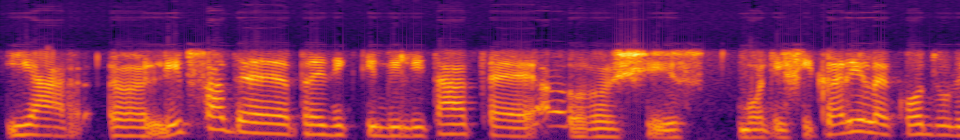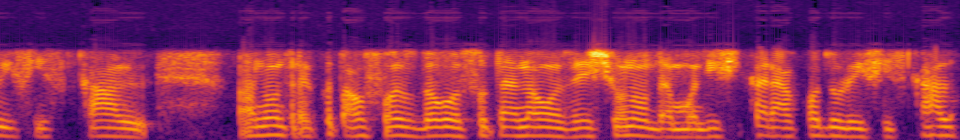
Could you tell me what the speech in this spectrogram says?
Iar uh, lipsa de predictibilitate uh, și modificările codului fiscal, anul trecut au fost 291 de modificări a codului fiscal,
